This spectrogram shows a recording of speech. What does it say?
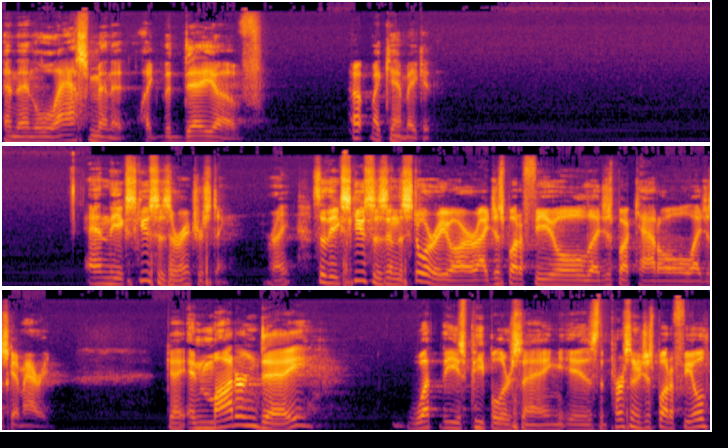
and then last minute, like the day of, oh, I can't make it. And the excuses are interesting, right? So the excuses in the story are I just bought a field, I just bought cattle, I just got married. Okay, in modern day, what these people are saying is the person who just bought a field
